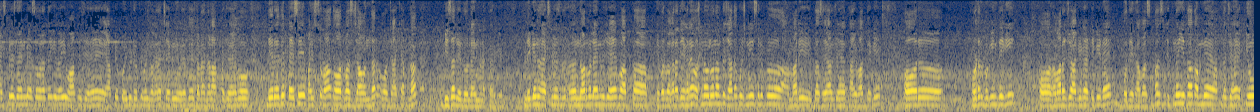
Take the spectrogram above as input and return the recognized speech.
express line में ऐसा हो रहा था कि, भाई, वहाँ पे जो है आपके कोई भी डॉक्यूमेंट वगैरह चेक नहीं हो रहे थे धड़ा धड़ा आपका जो है वो ले रहे थे पैसे, बाईस सौ बात और बस जाओ अंदर और जाके अपना वीज़ा ले लो लाइन में लग करके। लेकिन एक्सप्रेस नॉर्मल लाइन में जो है वो आपका पेपर वगैरह देख रहे हैं। उसमें उन्होंने हमसे ज़्यादा कुछ नहीं, सिर्फ़ हमारी दस हज़ार जो है थाई बात देखे और होटल बुकिंग देखी और हमारा जो आगे का टिकट है वो देखा। बस बस इतना ही था तो हमने अपने जो है क्यों,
